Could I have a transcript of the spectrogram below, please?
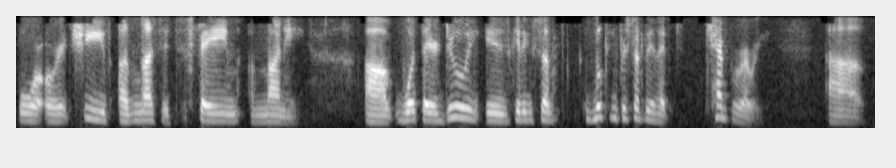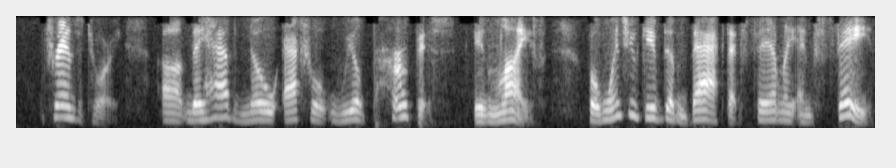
for or achieve unless it's fame or money. Uh, what they're doing is getting some, looking for something that's temporary, uh, transitory. Uh, they have no actual real purpose in life. But once you give them back that family and faith,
